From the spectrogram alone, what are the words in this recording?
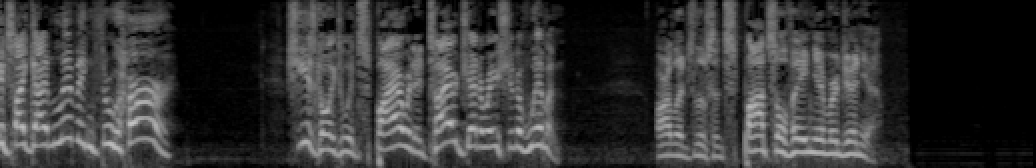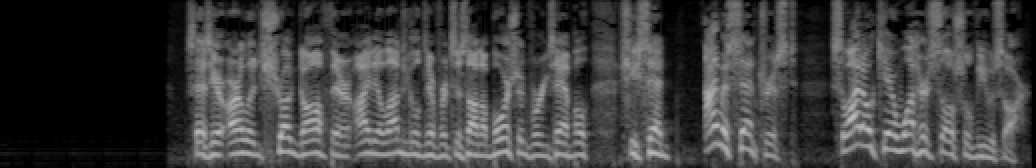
It's like I'm living through her. She is going to inspire an entire generation of women. Arledge lives in Spotsylvania, Virginia. Says here, Arledge shrugged off their ideological differences on abortion, for example. She said, I'm a centrist, so I don't care what her social views are.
